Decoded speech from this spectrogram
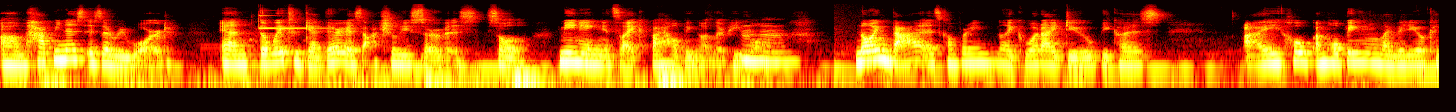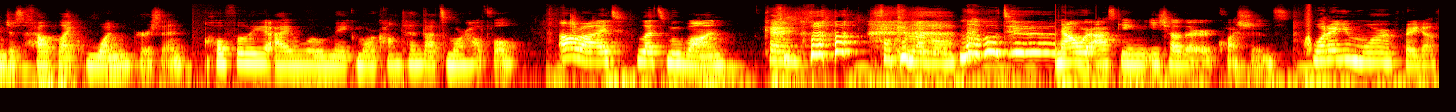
um, happiness is a reward. And the way to get there is actually service. So meaning it's like by helping other people. Mhm. Knowing that is comforting like what I do because I hope I'm hoping my video can just help like one person. Hopefully I will make more content that's more helpful. All right, let's move on. Okay. Second level. Level 2. Now we're asking each other questions. What are you more afraid of,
